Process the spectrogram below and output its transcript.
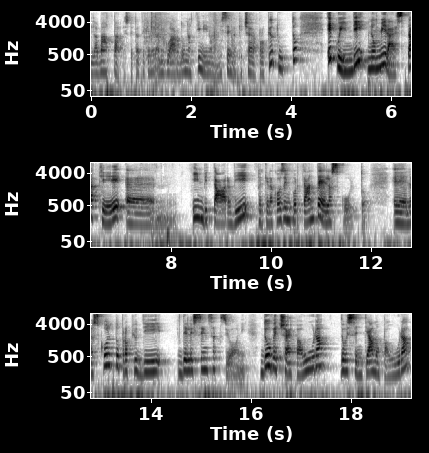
la mappa, aspettate che me la riguardo un attimino, ma mi sembra che c'era proprio tutto e quindi non mi resta che eh, invitarvi, perché la cosa importante è l'ascolto, eh, l'ascolto proprio di, delle sensazioni, dove c'è paura, dove sentiamo paura,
